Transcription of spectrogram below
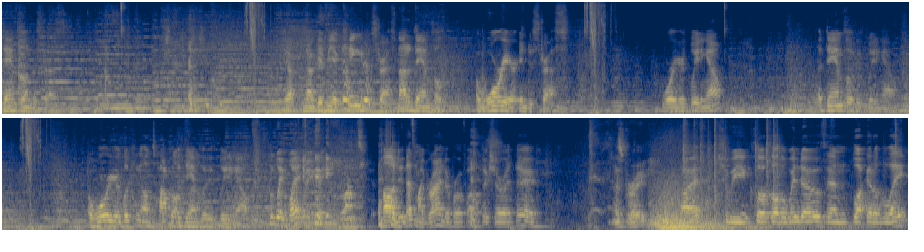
Damsel in distress. yep. Now give me a king in distress, not a damsel. A warrior in distress. Warrior who's bleeding out. A damsel who's bleeding out. A warrior looking on top of a damsel who's bleeding out. Wait, what? what? Oh, dude, that's my Grindr profile picture right there. That's great. Alright, should we close all the windows and block out all the light?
